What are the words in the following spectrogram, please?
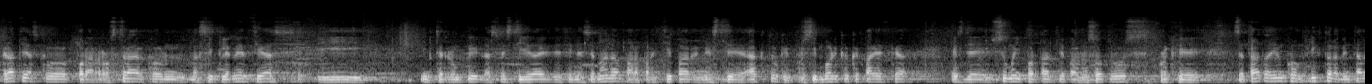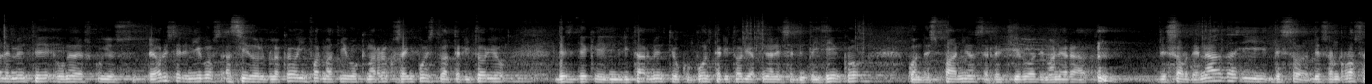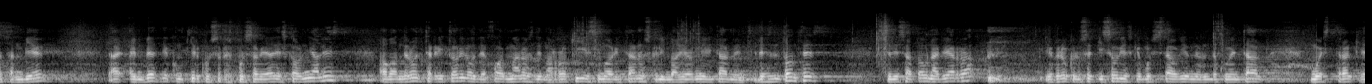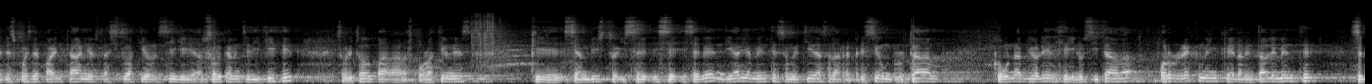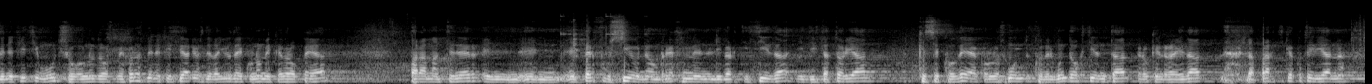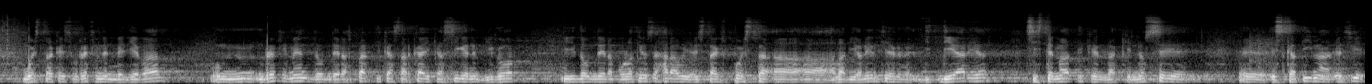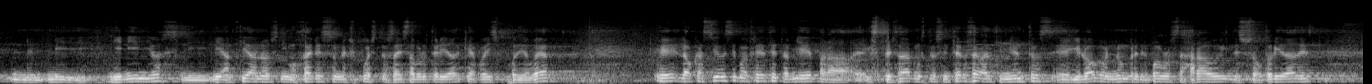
Gracias por arrostrar con las inclemencias y interrumpir las festividades de fin de semana para participar en este acto que, por simbólico que parezca, es de suma importancia para nosotros porque se trata de un conflicto, lamentablemente, uno de cuyos peores enemigos ha sido el bloqueo informativo que Marruecos ha impuesto al territorio desde que militarmente ocupó el territorio a finales del 75, cuando España se retiró de manera desordenada y deshonrosa también en vez de cumplir con sus responsabilidades coloniales, abandonó el territorio y lo dejó en manos de marroquíes y mauritanos que lo invadieron militarmente. Desde entonces se desató una guerra. Yo creo que los episodios que hemos estado viendo en el documental muestran que después de 40 años la situación sigue absolutamente difícil, sobre todo para las poblaciones que se han visto y se, y se ven diariamente sometidas a la represión brutal, con una violencia inusitada, por un régimen que lamentablemente se beneficia mucho, uno de los mejores beneficiarios de la ayuda económica europea, para mantener en, perfusión a un régimen liberticida y dictatorial que se codea con, los con, el mundo occidental, pero que en realidad la práctica cotidiana muestra que es un régimen medieval, un régimen donde las prácticas arcaicas siguen en vigor y donde la población saharaui está expuesta a, la violencia diaria, sistemática, en la que no se eh, escatima, ni, ni, niños, ni, ni ancianos, ni mujeres son expuestos a esa brutalidad que habéis podido ver. Eh, la ocasión se me ofrece también para expresar nuestros sinceros agradecimientos, eh, y lo hago en nombre del pueblo saharaui, de sus autoridades,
